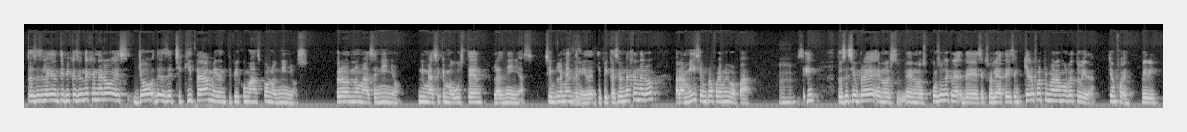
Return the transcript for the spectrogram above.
Entonces la identificación de género es, yo desde chiquita me identifico más con los niños, pero no me hace niño, ni me hace que me gusten las niñas. Simplemente mi identificación de género para mí siempre fue mi papá. ¿sí? Entonces siempre en los, en los cursos de, de sexualidad te dicen, ¿quién fue el primer amor de tu vida? ¿Quién fue? Viri.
